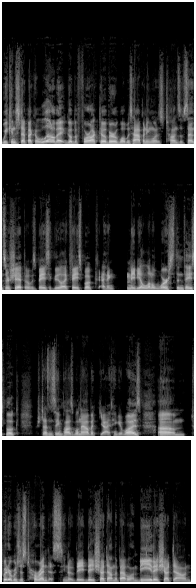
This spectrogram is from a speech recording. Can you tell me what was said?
we can step back a little bit, go before October. What was happening was tons of censorship. It was basically like Facebook, I think maybe a little worse than Facebook, which doesn't seem possible now, but yeah, I think it was. Um, Twitter was just horrendous. You know, they, they shut down the Babylon Bee, they shut down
